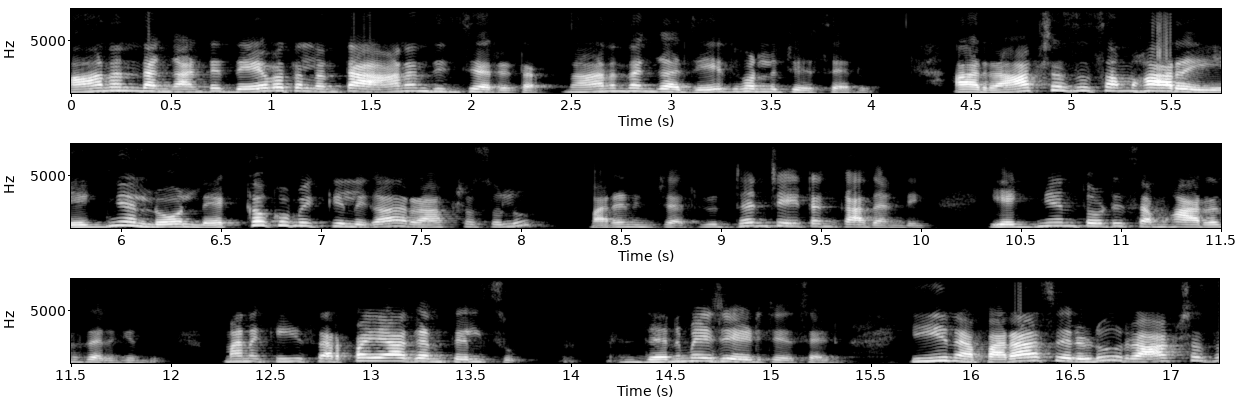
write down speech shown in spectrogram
ఆనందంగా అంటే దేవతలంతా ఆనందించారట. ఆనందంగా జయధ్వనులు చేశారు. ఆ రాక్షస సంహార యజ్ఞంలో లెక్కకు మిక్కిలిగా రాక్షసులు మరణించారు. యుద్ధం చేయటం కాదండి యజ్ఞంతో సంహారం జరిగింది. మనకి సర్పయాగం తెలుసు జనమేజయుడు చేశాడు. ఈయన పరాశరుడు రాక్షస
